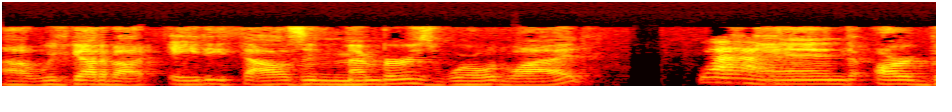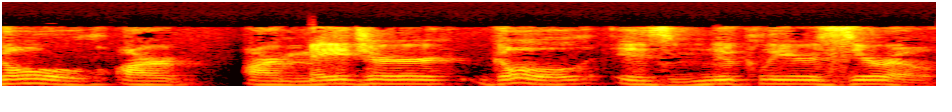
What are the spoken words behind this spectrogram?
Uh, we've got about 80,000 members worldwide. Wow. And our goal, our our major goal is nuclear zero,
